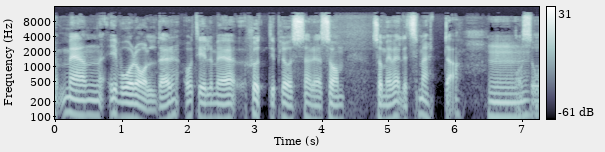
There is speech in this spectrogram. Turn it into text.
eh, män i vår ålder och till och med 70-plussare som, som är väldigt smärta. Mm. Och så.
